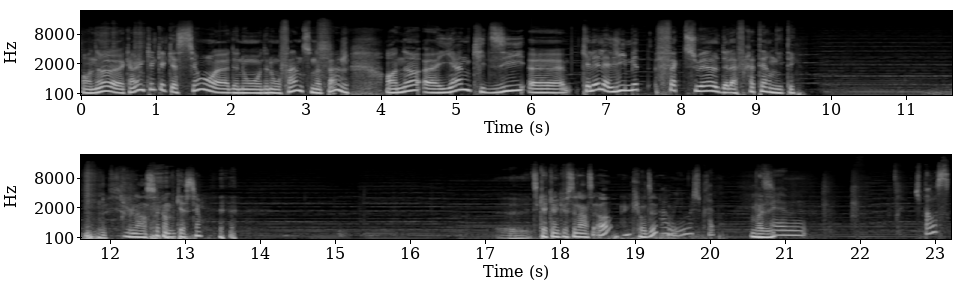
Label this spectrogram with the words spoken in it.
on a euh, quand même quelques questions euh, de, nos, de nos fans sur notre page. On a euh, Yann qui dit euh, Quelle est la limite factuelle de la fraternité? Je vous lance ça comme question. Euh, C'est quelqu'un qui veut se lancer? Ah, Claudia? Ah oui, moi, je suis prête. Vas-y. Je pense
